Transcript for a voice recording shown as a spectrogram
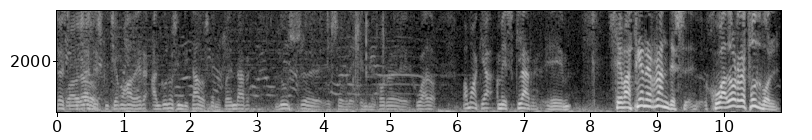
Entonces, entonces, escuchemos a ver algunos invitados que nos pueden dar luz eh, sobre el mejor eh, jugador. Vamos aquí a mezclar. eh, Sebastián Hernández, jugador de fútbol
